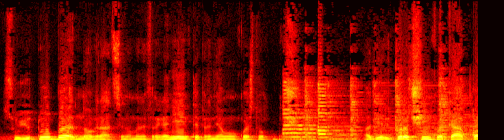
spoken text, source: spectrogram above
su youtube. No grazie non me ne frega niente prendiamo questo addirittura 5k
